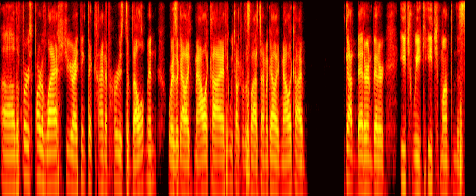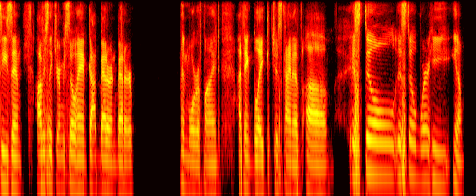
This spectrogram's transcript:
Uh, the first part of last year, I think that kind of hurt his development. Whereas a guy like Malaki, I think we talked about this last time, a guy like Malaki got better and better each week, each month in the season. Obviously, Jeremy Sochan got better and better and more refined. I think Blake just kind of uh, is still is still where he you know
